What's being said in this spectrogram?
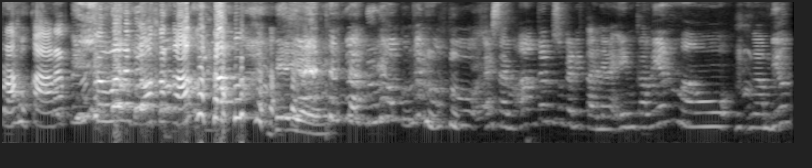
perahu karet itu semua ada di otak aku. Iya. Nah, dulu aku kan waktu SMA kan suka ditanyain kalian mau ngambil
